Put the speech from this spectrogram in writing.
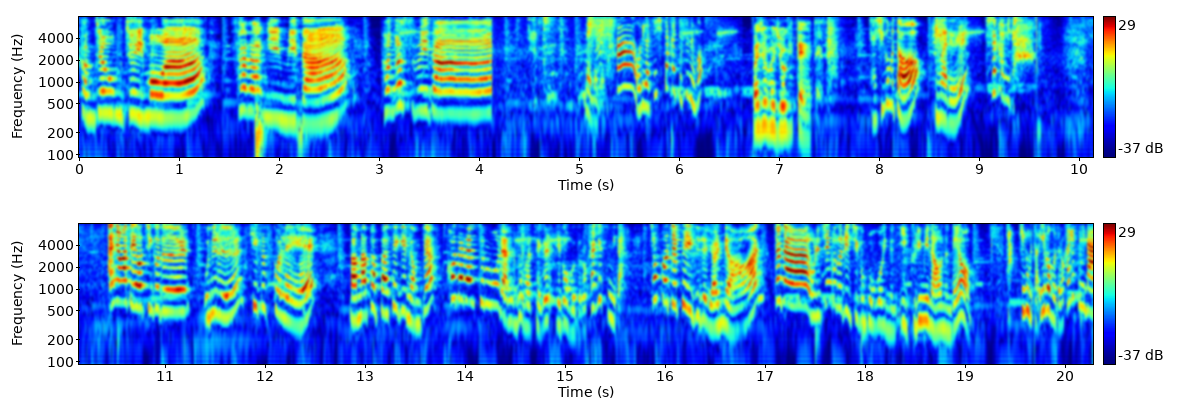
감자공주 이모와 사랑이입니다. 반갑습니다. 맞아 맞아 여기 있다 여기 있다. 자 지금부터 주말을 시작합니다. 안녕하세요 친구들. 오늘은 키즈 스콜레의 마마 파파 세계 명작 커다란 순무라는 동화책을 읽어보도록 하겠습니다. 첫 번째 페이지를 열면 짜잔 우리 친구들이 지금 보고 있는 이 그림이 나오는데요. 자 지금부터 읽어보도록 하겠습니다.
